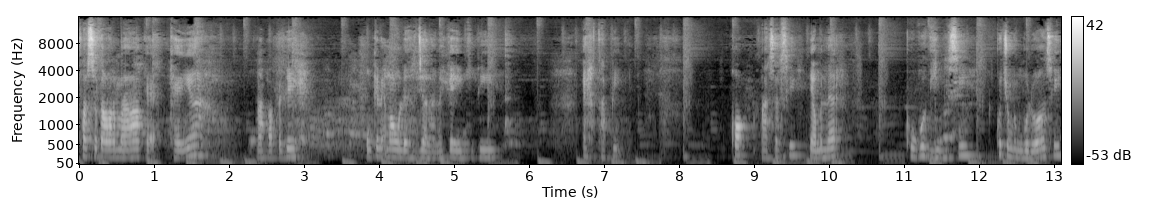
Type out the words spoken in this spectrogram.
fase tawar menawar kayak kayaknya nggak apa-apa deh mungkin emang udah jalannya kayak gini. Eh tapi kok masa sih? Yang bener. Kok gue gini sih? Kok cuma gue doang sih?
